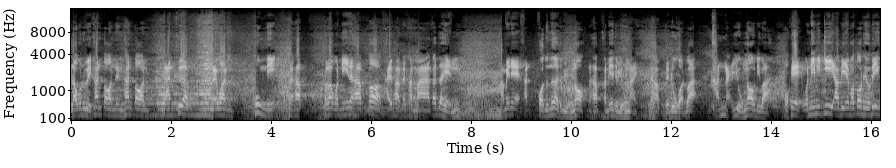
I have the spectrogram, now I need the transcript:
เรามาดูอีกขั้นตอนหนึ่งขั้นตอนการเคลือบในวันพรุ่งนี้นะครับสำหรับวันนี้นะครับ ก็ใครผ่านไปผ่านมาก็จะเห็นอะไม่แน่คันฟอร์จูเนอร์จะไปอยู่ข้างนอกนะครับคันนี้จะอยู่ข้างในนะครับเดี๋ยวดูก่อนว่าคันไหนอยู่ข้างนอกดีกว่า โอเค วันนี้มิกกี้ RBA Motor Touring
